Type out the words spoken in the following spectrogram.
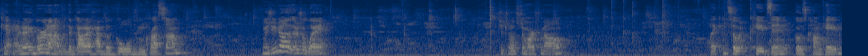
can't have any burn on them, but they've got to have the golden crust on. Because you know that there's a way to toast a marshmallow? Like, and so it caves in, it goes concave.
